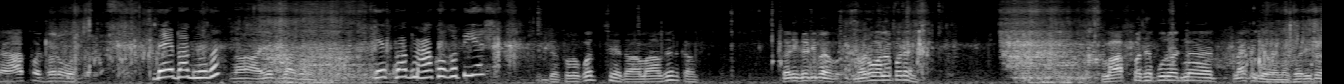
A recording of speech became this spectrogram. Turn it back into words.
ના આખો જ ભરવો. બે ભાગનું કા? ના એક ભાગ એક ભાગમાં આખો કપી જશે? જો થોડોક વધશે તો આમાં આવશે ને કામ. ઘડી ઘડી ભરવા ના પડે ને. માપ પછી પૂરો જ નાખી દેવાનો ફરી તો.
